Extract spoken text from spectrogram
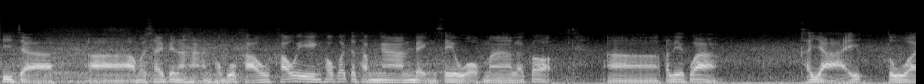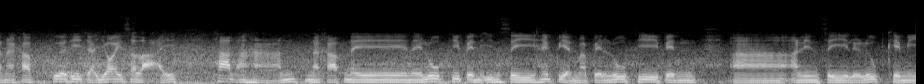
ที่จะเอามาใช้เป็นอาหารของพวกเขาเขาเองเขาก็จะทำงานแบ่งเซลล์ออกมาแล้วก็เขาเรียกว่า ขยายตัวนะครับ เพื่อที่จะย่อยสลายธาตุอาหารนะครับในในรูปที่เป็นอินทรีย์ ให้เปลี่ยนมาเป็นรูปที่เป็นอาลินทรีย์หรือรูปเคมี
